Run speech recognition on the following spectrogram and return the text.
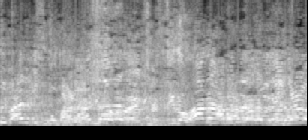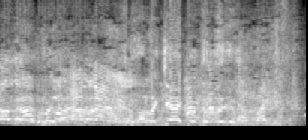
বাইরে কিছু। আরে আমি বাইরে-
